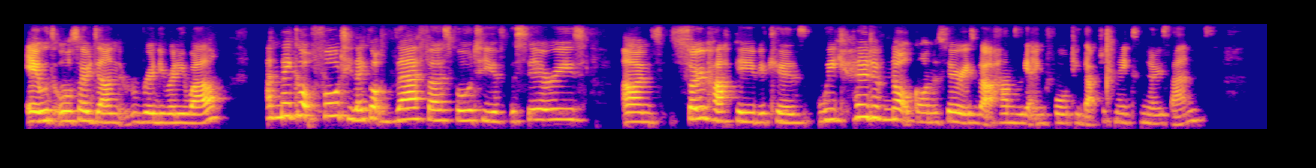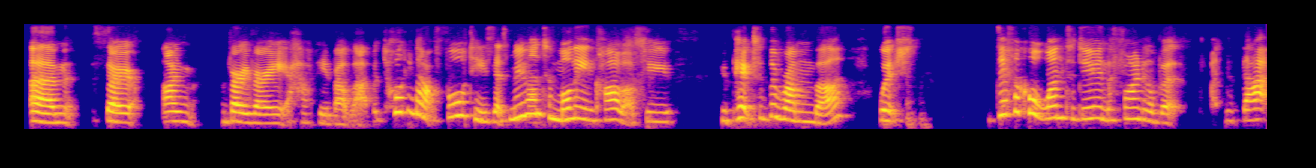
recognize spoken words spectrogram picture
it was also done really really well, and they got forty. They got their first forty of the series. I'm so happy because we could have not gone a series without Hamza getting 40. That just makes no sense. Um, so I'm very, very happy about that. But talking about 40s, let's move on to Molly and Carlos, who who picked the rumba, which difficult one to do in the final, but that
